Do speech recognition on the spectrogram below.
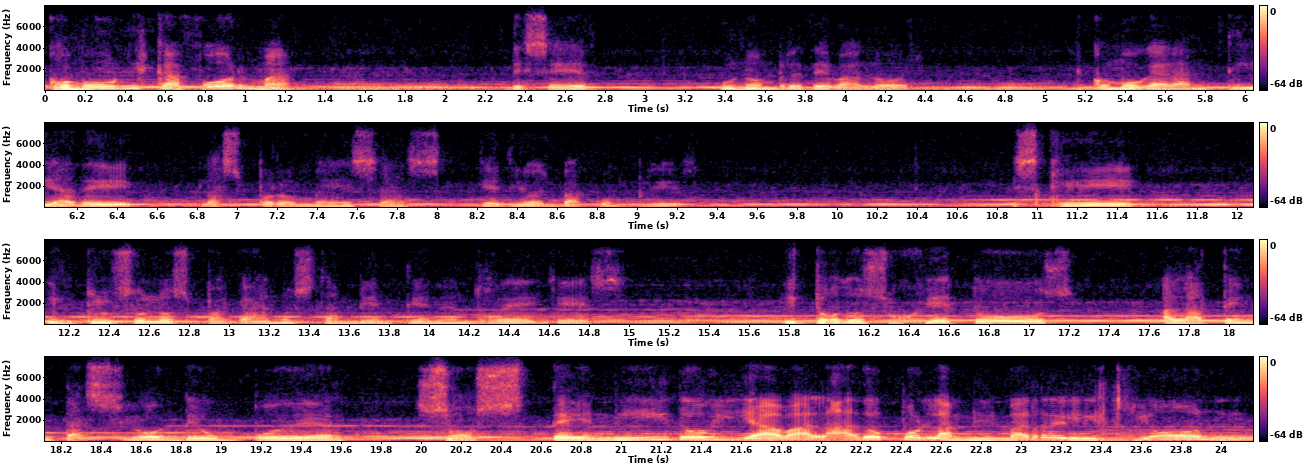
como única forma de ser un hombre de valor, como garantía de las promesas que Dios va a cumplir. Es que Incluso los paganos también tienen reyes y todos sujetos a la tentación de un poder sostenido y avalado por la misma religión.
